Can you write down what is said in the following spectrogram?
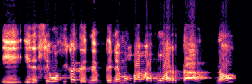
y, y, decía, vos fíjate, tenemos vaca muerta, ¿no?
